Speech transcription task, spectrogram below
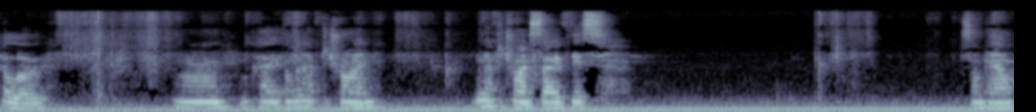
pillow. Mm, okay, I'm going to have to try and I'm gonna have to try and save this somehow.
